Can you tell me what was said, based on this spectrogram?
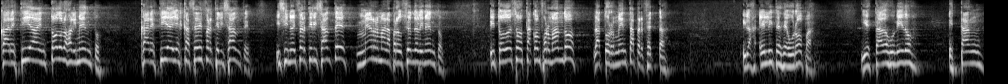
carestía en todos los alimentos, carestía y escasez de fertilizantes. Y si no hay fertilizantes, merma la producción de alimentos. Y todo eso está conformando la tormenta perfecta y las élites de Europa y Estados Unidos están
